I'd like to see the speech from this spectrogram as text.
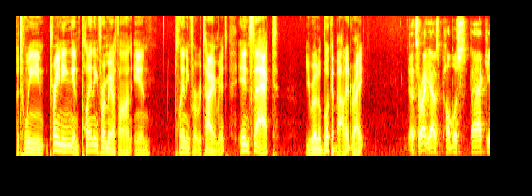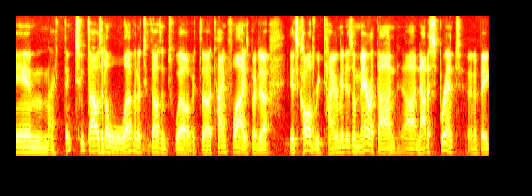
between training and planning for a marathon and planning for retirement. In fact, you wrote a book about it, right? That's right. Yeah, it was published back in I think 2011 or 2012. It uh, time flies, but uh, it's called "Retirement is a Marathon, uh, Not a Sprint," and it ba-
